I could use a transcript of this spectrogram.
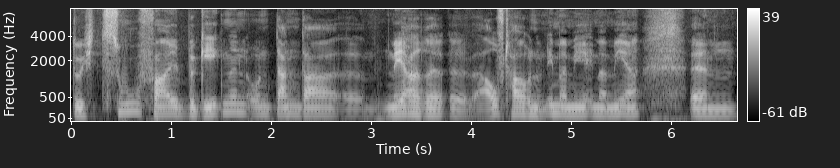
durch Zufall begegnen und dann da äh, mehrere äh, auftauchen und immer mehr, immer mehr. Ähm,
